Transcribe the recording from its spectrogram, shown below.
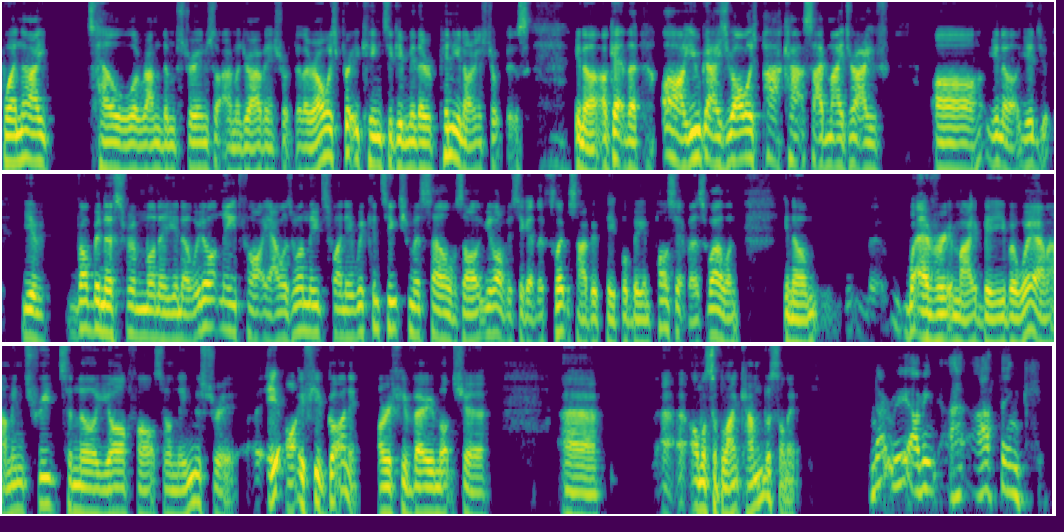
when I tell a random stranger that I'm a driving instructor, they're always pretty keen to give me their opinion on instructors. You know, I'll get the, oh, you guys, you always park outside my drive. Or, you know, you, you're robbing us from money. You know, we don't need 40 hours, we'll need 20. We can teach them ourselves. Or you'll obviously get the flip side with people being positive as well. And, you know, whatever it might be, either way, I'm, I'm intrigued to know your thoughts on the industry, it, or if you've got any, or if you're very much a, uh, almost a blank canvas on it. Not really. I mean, I, I think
